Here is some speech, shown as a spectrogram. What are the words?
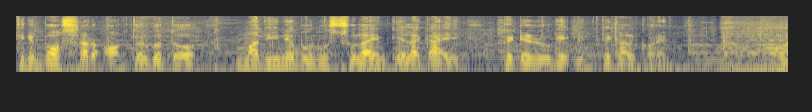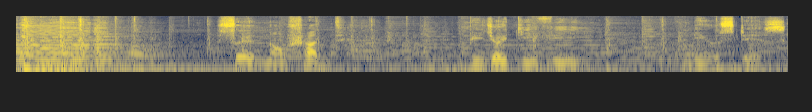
তিনি বসরার অন্তর্গত মাদিনে বনু সুলাইম এলাকায় পেটের রোগে ইন্তেকাল করেন। Syed Naushad Bijoy TV, news desk.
